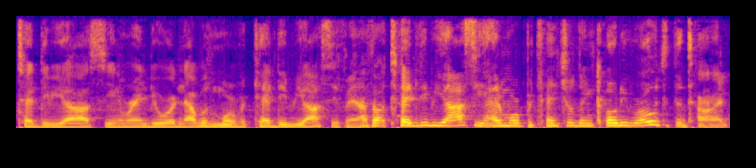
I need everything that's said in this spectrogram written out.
Ted DiBiase and Randy Orton, I was more of a Ted DiBiase fan. I thought Ted DiBiase had more potential than Cody Rhodes at the time.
